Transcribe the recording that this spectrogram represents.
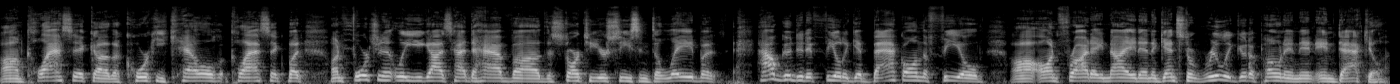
um, classic, uh, the Corky Kell Classic, but unfortunately, you guys had to have uh, the start to your season delayed. But how good did it feel to get back on the field uh, on Friday night and against a really good opponent in, in Dacula?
